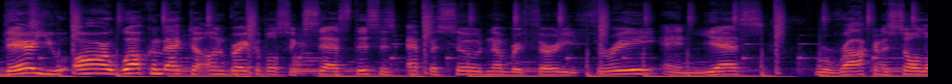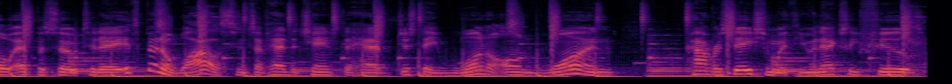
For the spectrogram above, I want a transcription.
There you are. Welcome back to Unbreakable Success. This is episode number 33. And yes, we're rocking a solo episode today. It's been a while since I've had the chance to have just a one on one conversation with you, and actually feels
